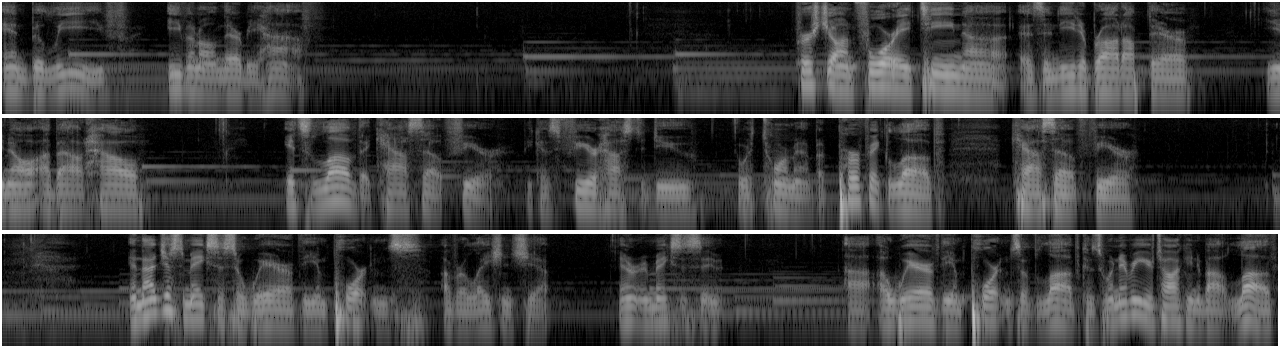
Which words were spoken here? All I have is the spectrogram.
and believe even on their behalf. 1 John 4 18, uh, as Anita brought up there, you know, about how it's love that casts out fear, because fear has to do with torment, but perfect love casts out fear. And that just makes us aware of the importance of relationship. And it makes us uh, aware of the importance of love because whenever you're talking about love,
